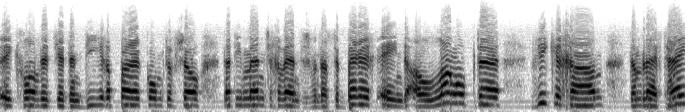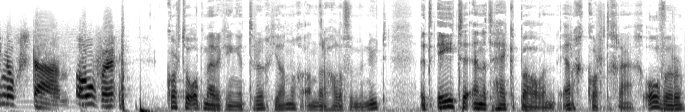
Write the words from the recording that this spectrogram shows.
ik geloof dat je uit een dierenpark komt of zo, dat hij mensen gewend is. Want als de bergeenden al lang op de wieken gaan, dan blijft hij nog staan. Over. Korte opmerkingen terug, Jan, nog anderhalve minuut. Het eten en het hek bouwen, erg kort graag. Over.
